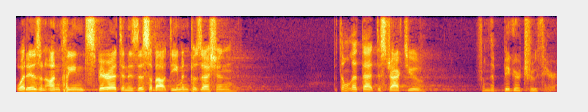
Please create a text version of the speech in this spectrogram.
what is an unclean spirit and is this about demon possession? But don't let that distract you from the bigger truth here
